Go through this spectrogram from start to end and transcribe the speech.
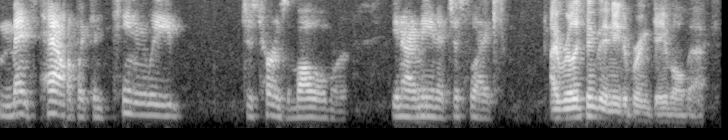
immense talent but continually just turns the ball over. You know what I mean? It's just like I really think they need to bring Daboll back,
